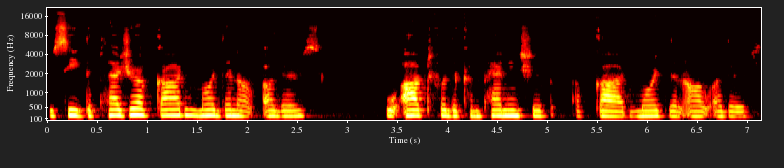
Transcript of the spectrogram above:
who seek the pleasure of God more than all others, who opt for the companionship of God more than all others,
